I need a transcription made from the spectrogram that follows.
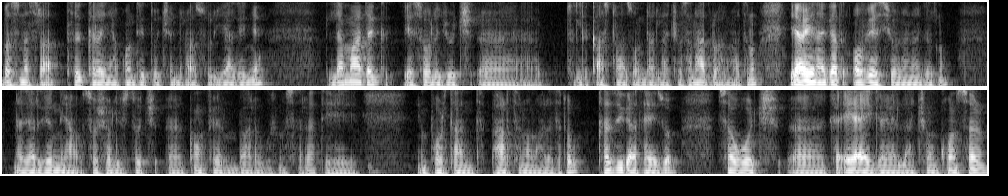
በስነስርዓት ትክክለኛ content ኦችን ራሱ እያገኘ ለማደግ የሰው ልጆች ትልቅ አስተዋጽኦ እንዳላቸው ተናግረዋል ማለት ነው። ያው ይህ ነገር obvious የሆነ ነገር ነው። ነገር ግን ያው sociologist ኦች confirm ባደረጉት መሰረት ይሄ important part ነው ማለት ነው። ከዚህ ጋር ተያይዞ ሰዎች ከ AI ጋር ያላቸውን concern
